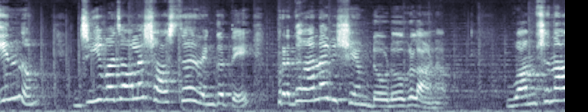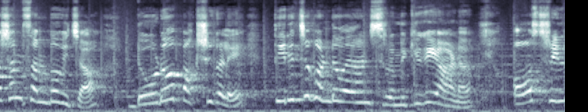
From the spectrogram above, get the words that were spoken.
ഇന്നും ജീവജാല ശാസ്ത്ര രംഗത്തെ പ്രധാന വിഷയം ഡോഡോകളാണ്. വംശനാശം സംഭവിച്ച ഡോഡോ പക്ഷികളെ തിരിച്ചു കൊണ്ടുവരാൻ ശ്രമിക്കുകയാണ്. ഓസ്ട്രിയൻ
